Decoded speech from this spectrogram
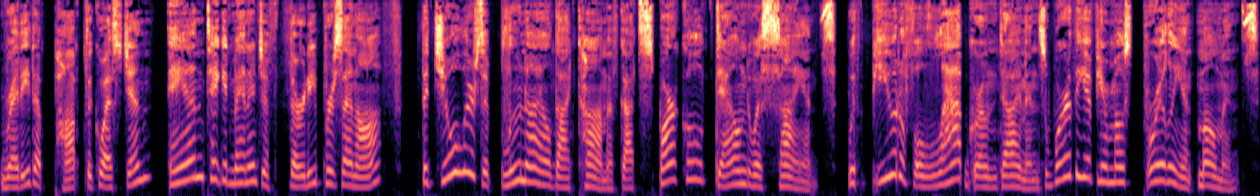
Ready to pop the question and take advantage of 30% off? The jewelers at BlueNile.com have got sparkle down to a science with beautiful lab-grown diamonds worthy of your most brilliant moments.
